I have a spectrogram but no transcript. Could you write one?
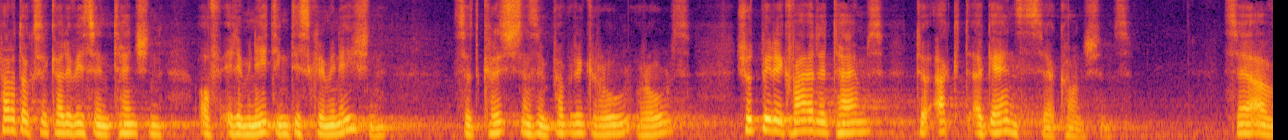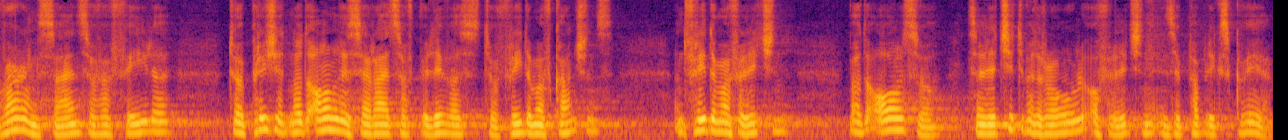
paradoxically with the intention of eliminating discrimination, that Christians in public roles should be required at times to act against their conscience. There are worrying signs of a failure to appreciate not only the rights of believers to freedom of conscience and freedom of religion, but also the legitimate role of religion in the public square.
